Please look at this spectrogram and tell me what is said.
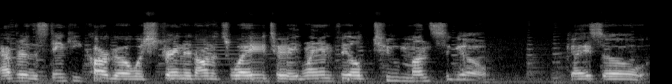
after the stinky cargo was stranded on its way to a landfill two months ago. Okay, so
